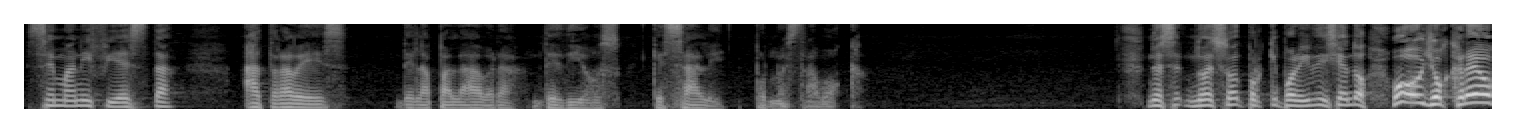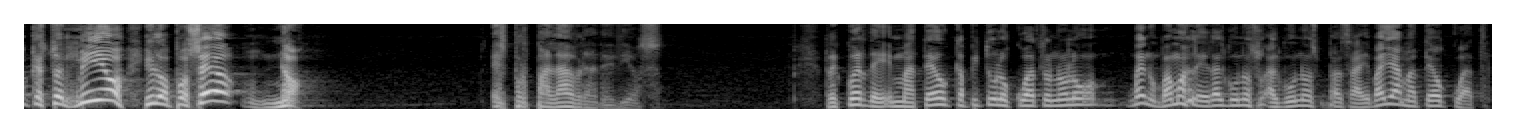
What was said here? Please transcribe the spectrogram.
se manifiesta a través de la palabra de Dios que sale por nuestra boca. No es, no es por ir diciendo, oh, yo creo que esto es mío y lo poseo. No, es por palabra de Dios. Recuerde, en Mateo capítulo 4, no lo, bueno, vamos a leer algunos, algunos pasajes. Vaya a Mateo 4.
